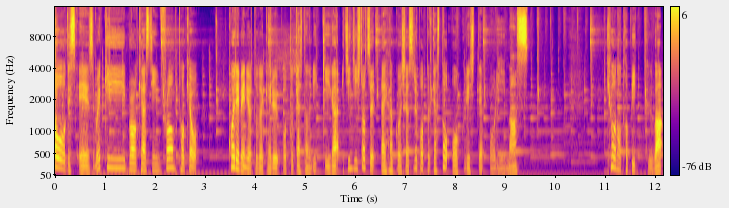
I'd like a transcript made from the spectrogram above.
Hello, this is Ricky broadcasting from Tokyo. 声で便利を届けるポッドキャスターのリッキーが一日一つライフハックをシェアするポッドキャストをお送りしております。今日のトピックは、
